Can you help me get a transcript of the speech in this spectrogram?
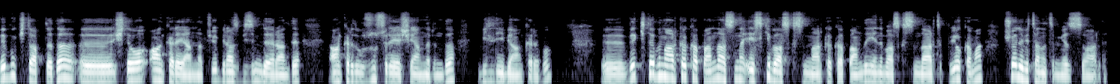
ve bu kitapta da e, işte o Ankara'yı anlatıyor. Biraz bizim de herhalde Ankara'da uzun süre yaşayanların da bildiği bir Ankara bu. E, ve kitabın arka kapağında aslında eski baskısının arka kapağında, yeni baskısında artık yok ama şöyle bir tanıtım yazısı vardı.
